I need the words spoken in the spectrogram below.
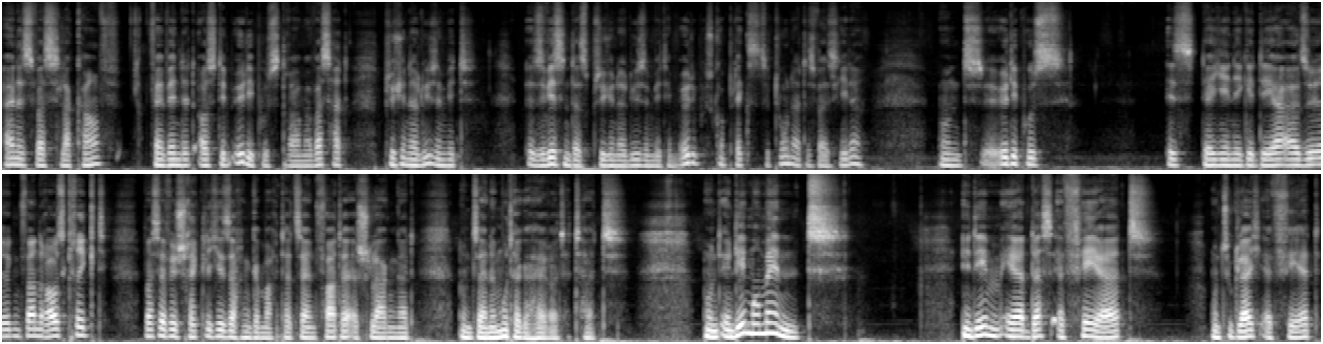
eines, was Lacan verwendet aus dem Oedipus-Drama. Was hat Psychoanalyse mit, äh, Sie wissen, dass Psychoanalyse mit dem Oedipus-Komplex zu tun hat, das weiß jeder. Und äh, Oedipus ist derjenige, der also irgendwann rauskriegt, was er für schreckliche Sachen gemacht hat, seinen Vater erschlagen hat und seine Mutter geheiratet hat. Und in dem Moment, in dem er das erfährt, und zugleich erfährt,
